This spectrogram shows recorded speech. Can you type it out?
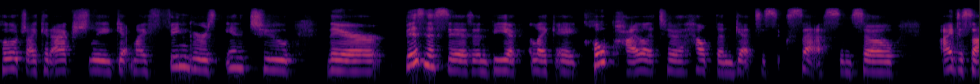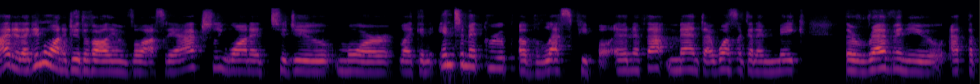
coach, I could actually get my fingers into their businesses and be a, like a co-pilot to help them get to success and so I decided I didn't want to do the volume and velocity. I actually wanted to do more like an intimate group of less people. And if that meant I wasn't going to make the revenue at the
